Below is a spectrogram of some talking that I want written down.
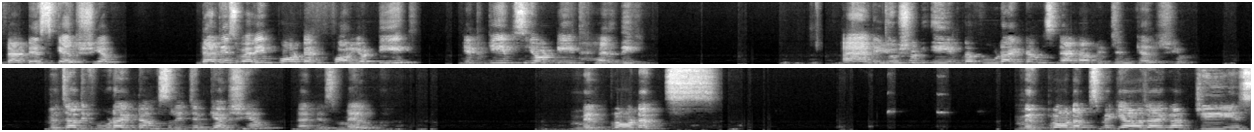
that is calcium that is very important for your teeth it keeps your teeth healthy. And you should eat the food items that are rich in calcium. Which are the food items rich in calcium? That is milk, milk products. Milk products में क्या आ जाएगा चीज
